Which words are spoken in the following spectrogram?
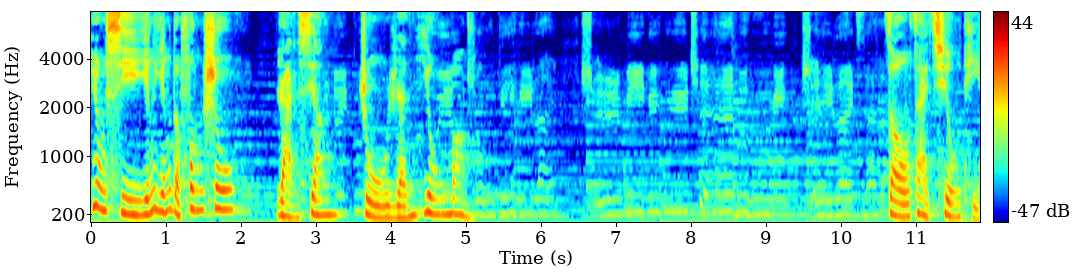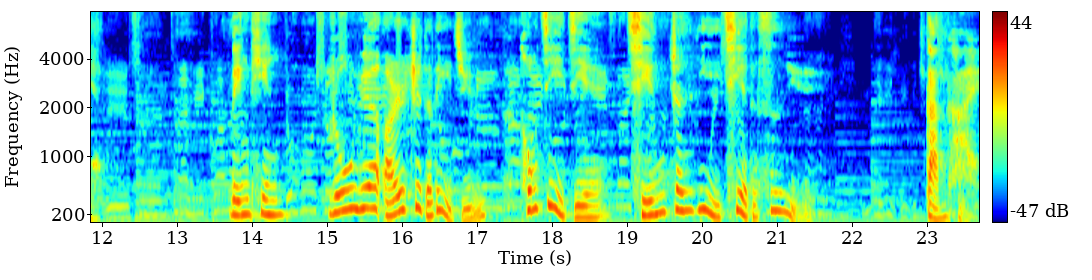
用喜盈盈的丰收染香主人幽梦。走在秋天，聆听如约而至的丽菊，同季节情真意切的私语，感慨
